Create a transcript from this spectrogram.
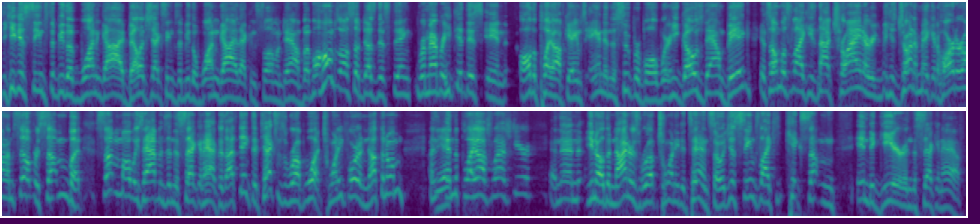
he just seems to be the one guy. Belichick seems to be the one guy that can slow him down. But Mahomes also does this thing. Remember, he did this in all the playoff games and in the Super Bowl where he goes down big. It's almost like he's not trying or he's trying to make it harder on himself or something. But something always happens in the second half because I think the Texans were up, what, 24 to nothing on them in the playoffs last year? And then, you know, the Niners were up 20 to 10. So it just seems like he kicked something into gear in the second half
